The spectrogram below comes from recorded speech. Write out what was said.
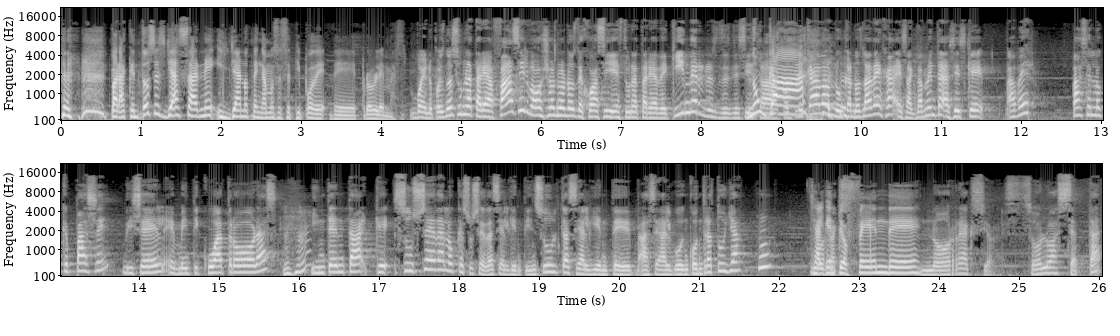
Para que entonces ya sane y ya no tengamos ese tipo de, de problemas. Bueno, pues no es una tarea fácil, Osho no nos dejó así, es una tarea de kinder, es decir, ¡Nunca! está complicado, nunca nos la deja, exactamente, así es que, a ver, pase lo que pase, dice él, en 24 horas, intenta que suceda lo que suceda, si alguien te insulta, si alguien te hace algo en contra tuya, ¿hmm? Si no alguien te ofende, No reacciones, solo acepta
